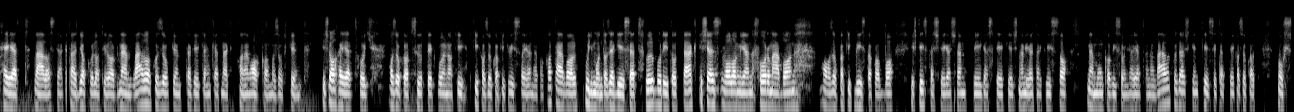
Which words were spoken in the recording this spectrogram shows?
helyett választják. Tehát gyakorlatilag nem vállalkozóként tevékenykednek, hanem alkalmazottként és ahelyett, hogy azokat szűrték volna ki, kik azok, akik visszaélnek a katával, úgymond az egészet fölborították, és ez valamilyen formában azok, akik bíztak abba, és tisztességesen végezték, és nem éltek vissza, nem munkaviszony helyett, hanem vállalkozásként készítették, azokat most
